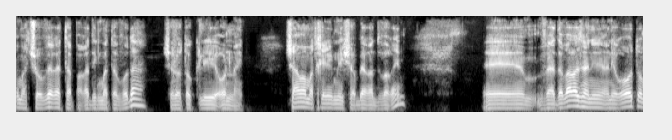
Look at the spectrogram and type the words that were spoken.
אם את שוברת את הפרדיגמת עבודה של אותו כלי אונליין. שם מתחילים להישבר הדברים. אמ, והדבר הזה, אני, אני רואה אותו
